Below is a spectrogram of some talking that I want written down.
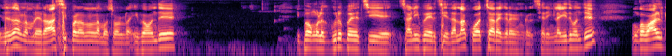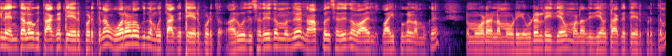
இதுதான் நம்மளுடைய ராசி பலன்கள் நம்ம சொல்கிறோம் இப்போ வந்து இப்போ உங்களுக்கு குரு பயிற்சி சனி பயிற்சி இதெல்லாம் கோச்சார கிரகங்கள். சரிங்களா? இது வந்து உங்கள் வாழ்க்கையில் எந்த அளவுக்கு தாக்கத்தை ஏற்படுத்தினா ஓரளவுக்கு நமக்கு தாக்கத்தை ஏற்படுத்தும். அறுபது சதவீதம் வந்து நாற்பது சதவீதம் வாய் வாய்ப்புகள் நமக்கு நம்மளோட நம்மளுடைய உடல் ரீதியாகவும் மன ரீதியாகவும் தாக்கத்தை ஏற்படுத்தும்.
